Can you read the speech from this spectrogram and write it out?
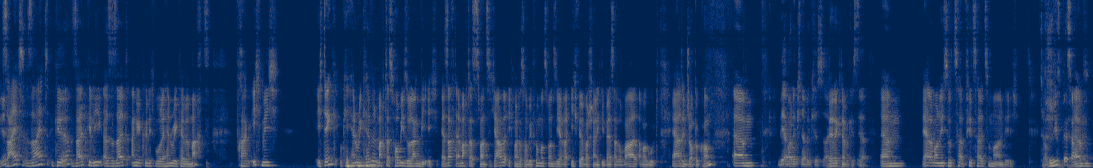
wird? seit seit ge, seit gele also seit angekündigt wurde, Henry Cavill macht's, frage ich mich. Ich denke, okay, Henry Cavill macht das Hobby so lang wie ich. Er sagt, er macht das 20 Jahre, ich mache das Hobby 25 Jahre. Ich wäre wahrscheinlich die bessere Wahl, aber gut. Er hat den Job bekommen. Ähm, wäre aber eine knappe Kiste. Wäre eine knappe Kiste. Ja. Ähm, er hat aber auch nicht so viel Zeit zu malen wie ich. Du siehst besser aus. Ähm,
